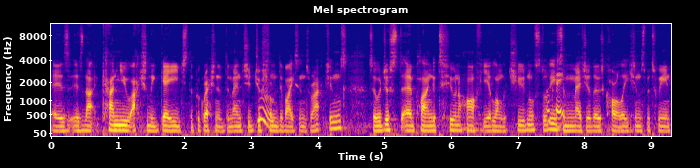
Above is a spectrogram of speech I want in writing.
is is that can you actually gauge the progression of dementia just Hmm. from device interactions? So we're just um, planning a two and a half year longitudinal study Okay. to measure those correlations between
